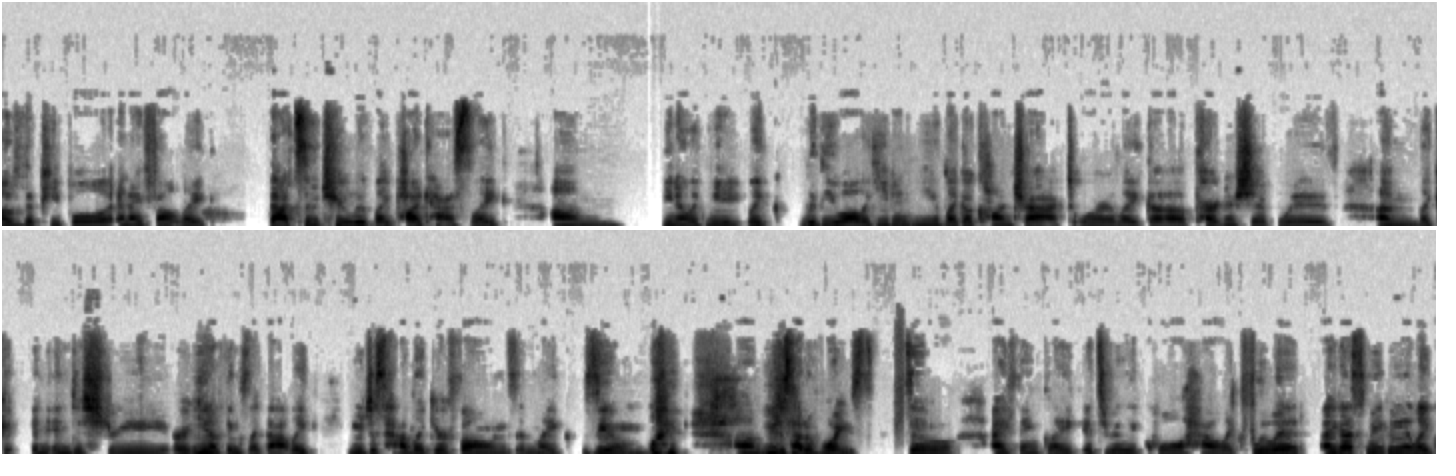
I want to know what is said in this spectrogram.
of the people. And I felt like that's so true with like podcasts. Like, um, you know, like we like with you all, like you didn't need like a contract or like a partnership with um like an industry or you know, things like that. Like you just had like your phones and like Zoom. Like um you just had a voice so i think like it's really cool how like fluid i guess maybe like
